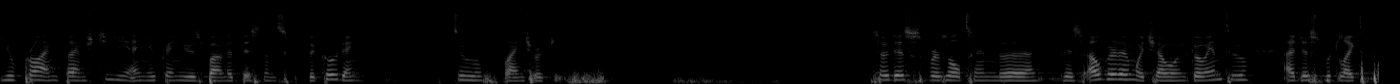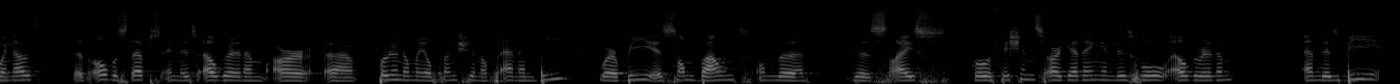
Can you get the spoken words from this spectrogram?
u prime times g, and you can use bounded distance decoding to find your g. So this results in the, this algorithm, which I won't go into. I just would like to point out that all the steps in this algorithm are a polynomial function of n and b, where b is some bound on the, the size coefficients are getting in this whole algorithm. And this b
